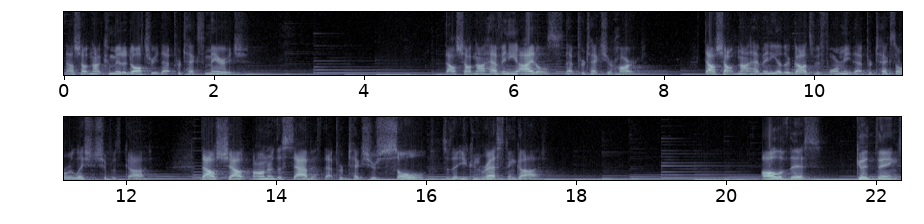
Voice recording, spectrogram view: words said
Thou shalt not commit adultery. That protects marriage. Thou shalt not have any idols. That protects your heart. Thou shalt not have any other gods before me. That protects our relationship with God. Thou shalt honor the Sabbath. That protects your soul so that you can rest in God. All of this good things,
